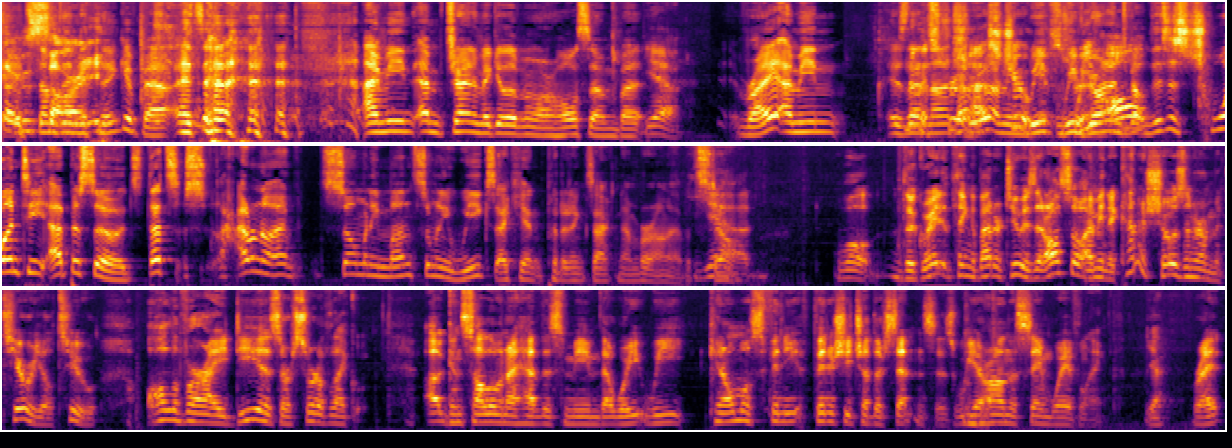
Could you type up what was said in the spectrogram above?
so it's something sorry. to think about. It's, I mean, I'm trying to make it a little bit more wholesome, but Yeah. right? I mean, is that it's not true. true? That's I mean, true. we've we've we've grown and all- developed. This is 20 episodes. That's I don't know. I have so many months, so many weeks. I can't put an exact number on it, but still. Yeah. Well, the great thing about it too is it also, I mean, it kind of shows in our material too. All of our ideas are sort of like, uh, Gonzalo and I have this meme that we we can almost fin- finish each other's sentences. We are on the same wavelength. Yeah. Right.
